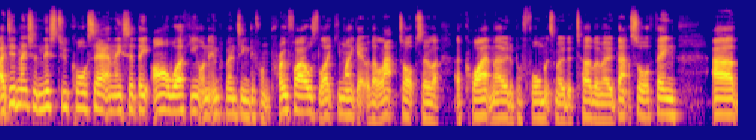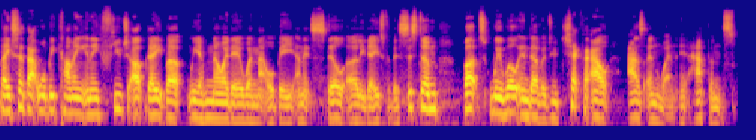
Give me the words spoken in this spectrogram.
I did mention this to Corsair and they said they are working on implementing different profiles like you might get with a laptop, so like a quiet mode, a performance mode, a turbo mode, that sort of thing. Uh, they said that will be coming in a future update, but we have no idea when that will be, and it's still early days for this system, but we will endeavour to check that out as and when it happens.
